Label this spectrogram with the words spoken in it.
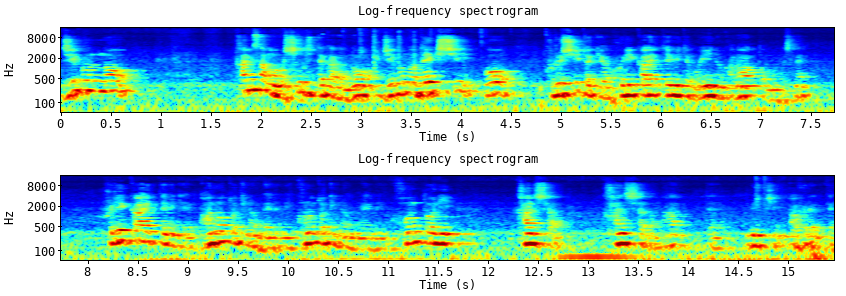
自分の神様を信じてからの自分の歴史を苦しい時は振り返ってみてもいいのかなと思うんですね。振り返ってみてあの時の恵みこの時の恵み本当に感謝感謝だなって満ち溢れて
